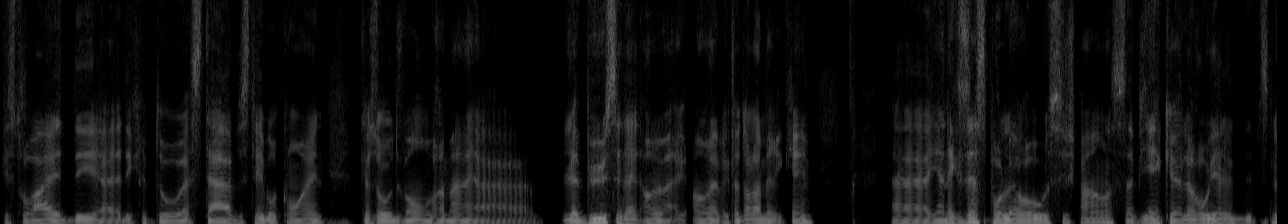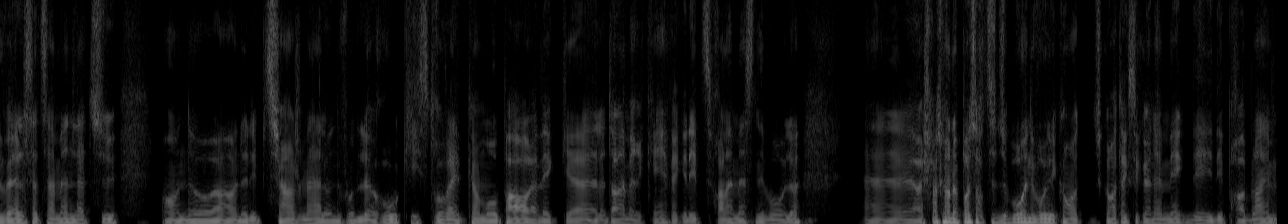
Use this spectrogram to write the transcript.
qui se trouvent à être des, des cryptos stables, stablecoins, qu'eux autres vont vraiment. le but, c'est d'être un, avec le dollar américain. Euh, il y en existe pour l'euro aussi, je pense, bien que l'euro, il y a des petites nouvelles cette semaine là-dessus. On a, on a des petits changements au niveau de l'euro qui se trouve être comme au port avec euh, le dollar américain, fait qu'il y a des petits problèmes à ce niveau-là. Euh, je pense qu'on n'a pas sorti du bois au niveau du contexte économique, des, problèmes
